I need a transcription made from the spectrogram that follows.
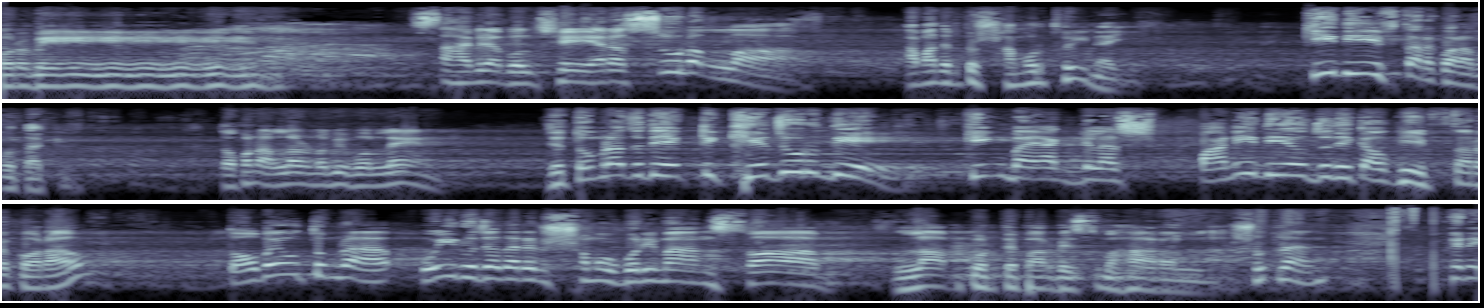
করবে। সাহাবিরা বলছে এরা আল্লাহ আমাদের তো সামর্থ্যই নাই। কি দিয়ে ইফতার করাবো তাকে? তখন আল্লাহর নবী বললেন, যে তোমরা যদি একটি খেজুর দিয়ে কিংবা এক গ্লাস পানি দিয়েও যদি কাউকে ইফতার করাও, তবেও তোমরা ওই রোজাদারের সমপরিমাণ সব লাভ করতে পারবে সুবাহার আল্লাহ সুতরাং এখানে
